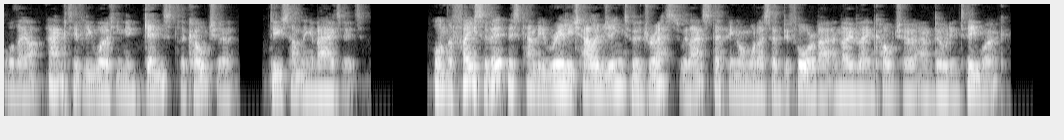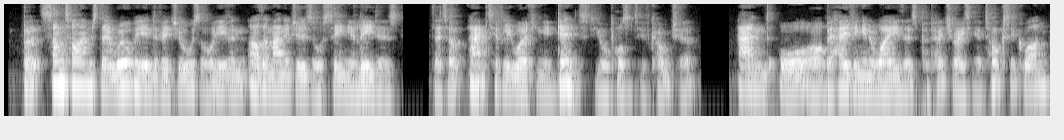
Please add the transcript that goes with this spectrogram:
or they are actively working against the culture, do something about it. On the face of it, this can be really challenging to address without stepping on what I said before about a no blame culture and building teamwork. But sometimes there will be individuals or even other managers or senior leaders that are actively working against your positive culture and or are behaving in a way that's perpetuating a toxic one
